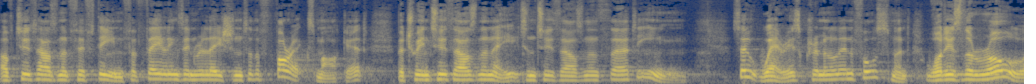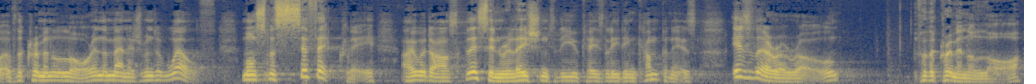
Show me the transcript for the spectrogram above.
of 2015 for failings in relation to the Forex market between 2008 and 2013. So, where is criminal enforcement? What is the role of the criminal law in the management of wealth? More specifically, I would ask this in relation to the UK's leading companies Is there a role for the criminal law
